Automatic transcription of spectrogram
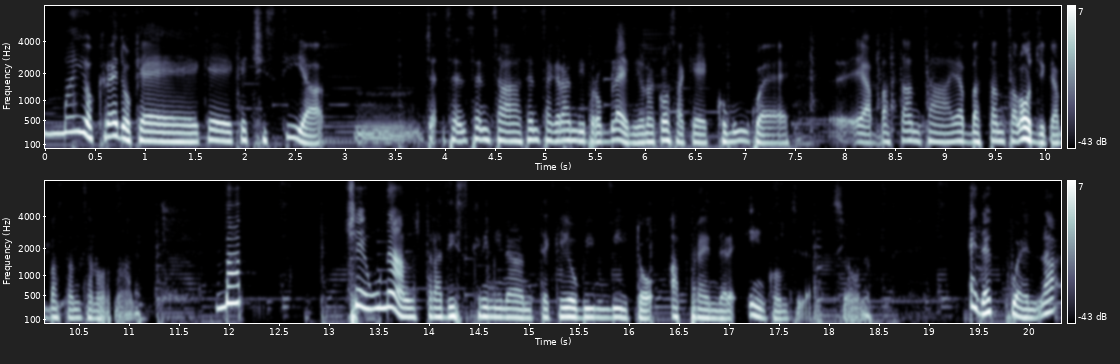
Ma io credo che, che, che ci stia mh, mm, cioè, sen- senza, senza, grandi problemi. È una cosa che comunque eh, è abbastanza, è abbastanza logica, è abbastanza normale. Ma c'è un'altra discriminante che io vi invito a prendere in considerazione. Ed è quella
